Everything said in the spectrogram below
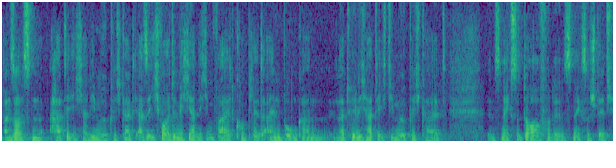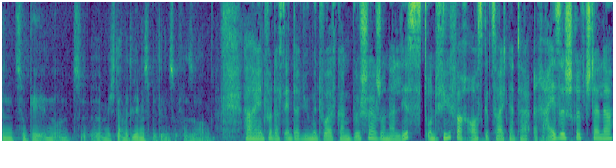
Ansonsten hatte ich ja die Möglichkeit, also ich wollte mich ja nicht im Wald komplett einbunkern. Natürlich hatte ich die Möglichkeit, ins nächste Dorf oder ins nächste Städtchen zu gehen und äh, mich da mit Lebensmitteln zu versorgen. Herr Info, das Interview mit Wolfgang Büscher, Journalist und vielfach ausgezeichneter Reiseschriftsteller.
